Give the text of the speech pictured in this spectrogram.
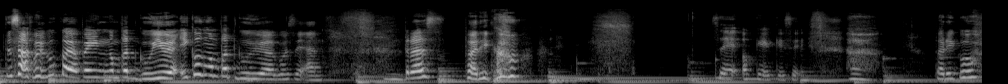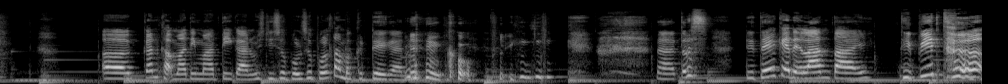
Terus aku iku kayak pengen ngempet guyu ya. Iku ngempet guyu aku sean. Terus bariku se oke oke se. Bariku eh, kan gak mati-mati kan, wis disebul-sebul tambah gede kan. Nah terus diteke kayak di lantai Dipidek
